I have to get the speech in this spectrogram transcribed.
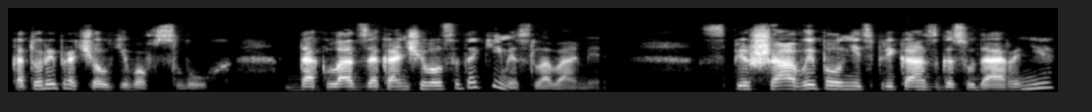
который прочел его вслух. Доклад заканчивался такими словами. Спеша выполнить приказ государыни,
